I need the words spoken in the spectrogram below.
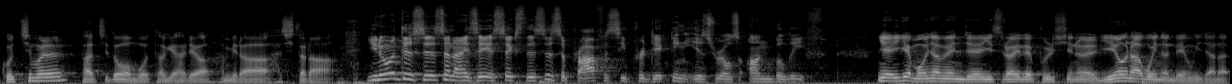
고침을 받지도 못하게 하려 함이라 하시더라. you know what this is in Isaiah 6 this is a prophecy predicting Israel's unbelief 예, 이게 뭐냐면 이제 이스라엘의 불신을 예언하고 있는 내용이잖아,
